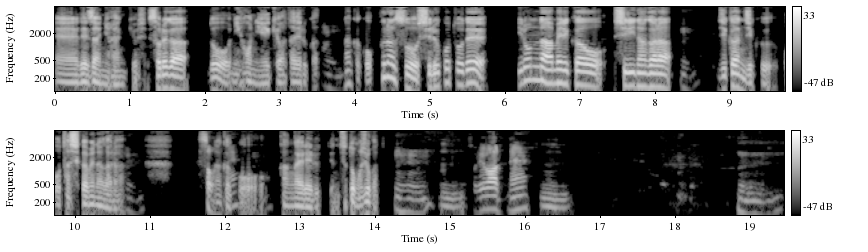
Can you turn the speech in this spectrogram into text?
えーデザインに反響して、それがどう日本に影響を与えるか。うんなんかこう、プラスを知ることで、いろんなアメリカを知りながら、うん時間軸を確かめながらう、んそうなん。かこう、考えれるっていうの、ちょっと面白かった。うん。うん。それはあるね。うん。うん。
